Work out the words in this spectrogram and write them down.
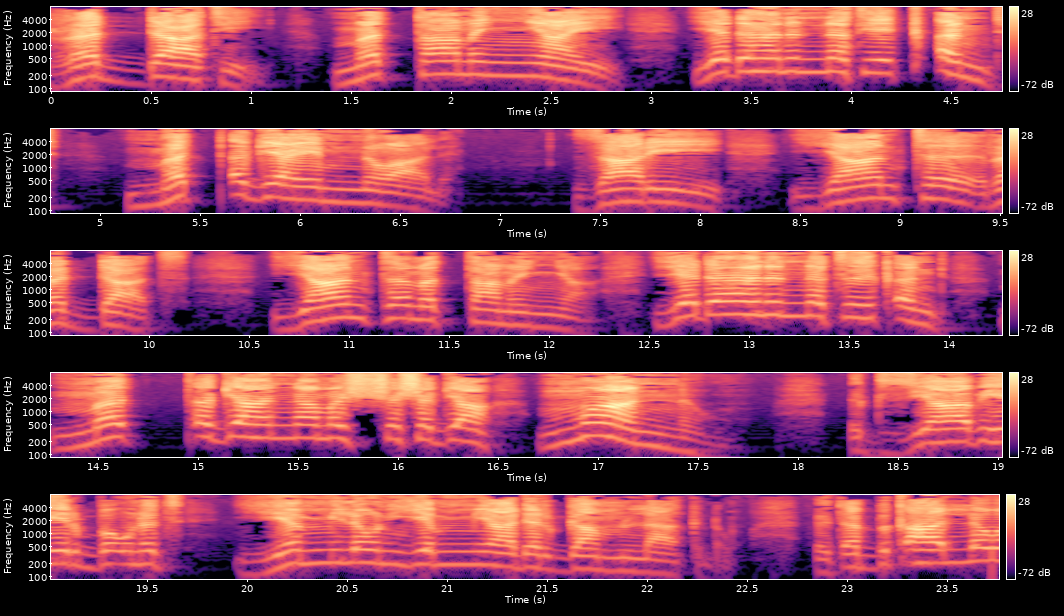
ረዳቴ መታመኛዬ የደህንነቴ ቀንድ መጠጊያዬም ነው አለ። ዛሬ ያንተ ረዳት ያንተ መታመኛ የደህንነትህ ቀንድ መጠጊያና መሸሸጊያ ማን ነው? እግዚአብሔር በእውነት የሚለውን የሚያደርግ አምላክ ነው። እጠብቅሃለሁ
